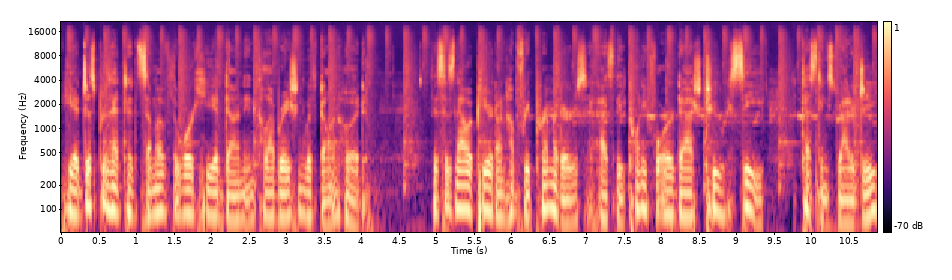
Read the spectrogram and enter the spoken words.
he had just presented some of the work he had done in collaboration with Don Hood. This has now appeared on Humphrey Perimeters as the 24 2C testing strategy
